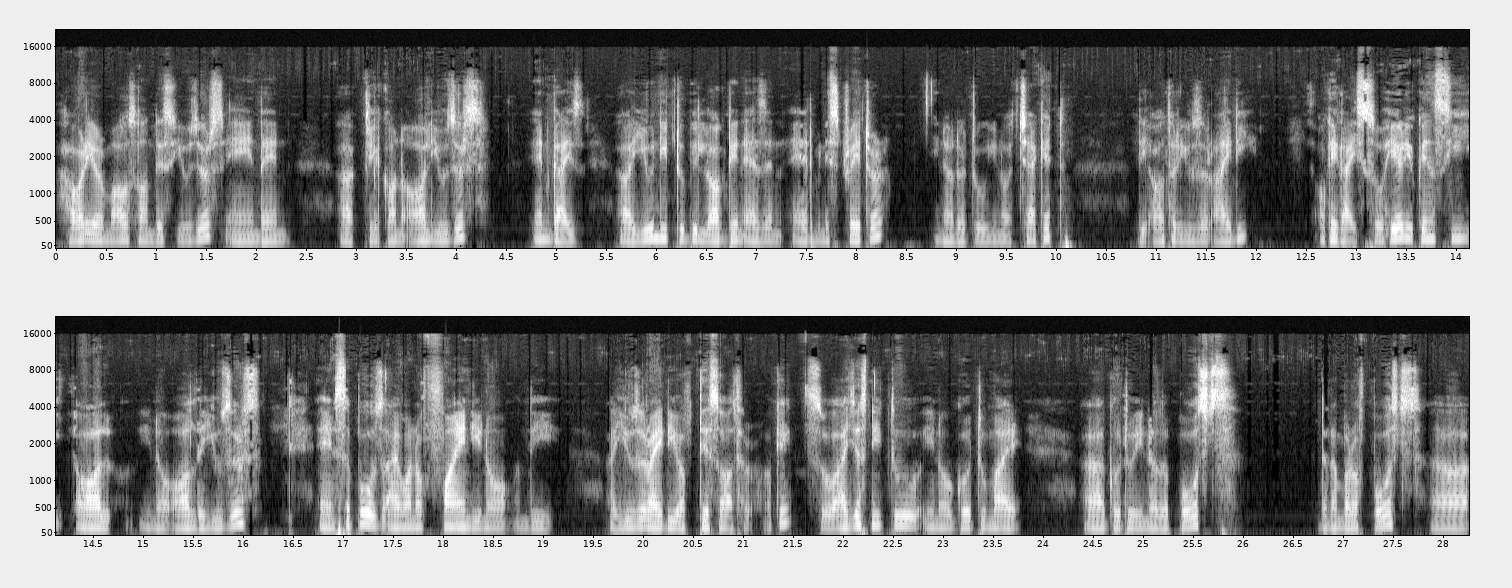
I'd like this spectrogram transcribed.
hover your mouse on this users and then uh, click on all users. And guys uh, you need to be logged in as an administrator in order to you know check it the author user ID okay guys so here you can see all you know all the users and suppose I want to find you know the uh, user ID of this author okay? So I just need to you know go to my uh, go to you know the posts the number of posts uh,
